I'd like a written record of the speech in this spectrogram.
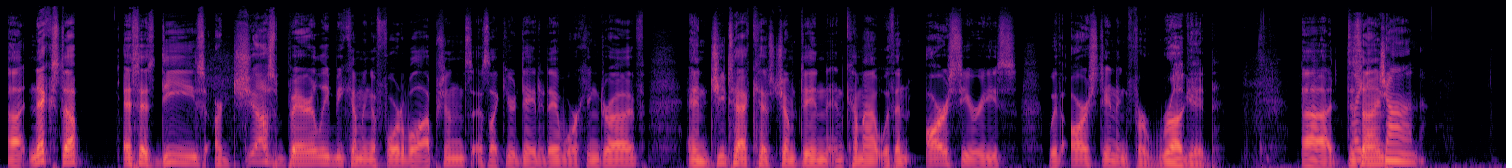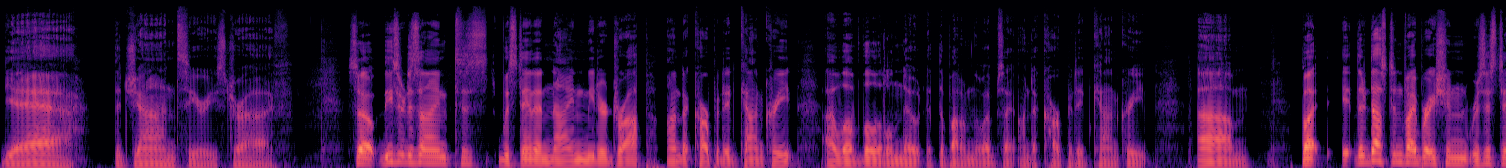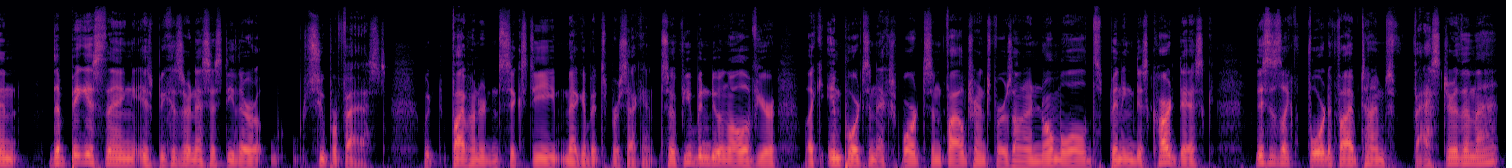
Uh, next up, SSDs are just barely becoming affordable options as like your day-to-day working drive, and G-Tech has jumped in and come out with an R series, with R standing for rugged. Uh, Like Jon. yeah, the Jon series drive. So these are designed to withstand a nine meter drop onto carpeted concrete. I love the little note at the bottom of the website onto carpeted concrete. Um, but it, they're dust and vibration resistant. The biggest thing is because they're an SSD, they're super fast with 560 megabits per second. So if you've been doing all of your like imports and exports and file transfers on a normal old spinning disk hard disk, this is like four to five times faster than that,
